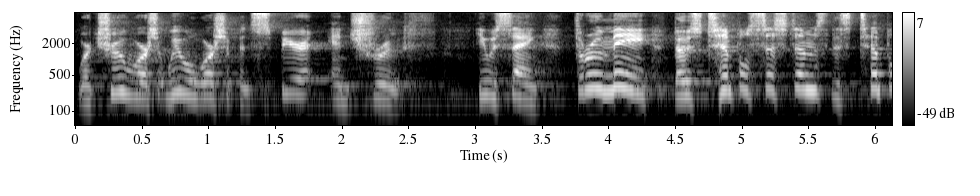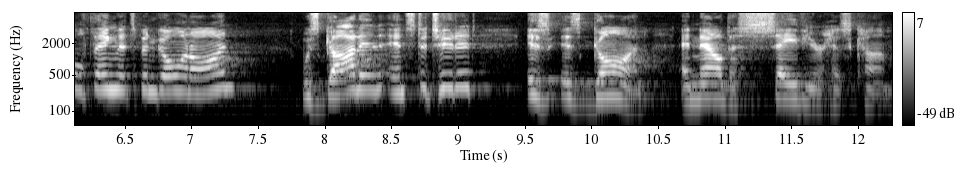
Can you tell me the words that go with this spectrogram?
where true worship, we will worship in spirit and truth. He was saying, through me, those temple systems, this temple thing that's been going on, was God instituted, is, is gone. And now the Savior has come.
